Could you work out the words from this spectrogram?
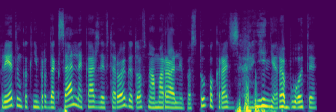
При этом, как ни парадоксально, каждый второй готов на аморальный поступок ради сохранения работы.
